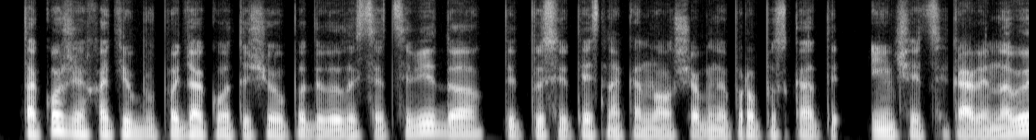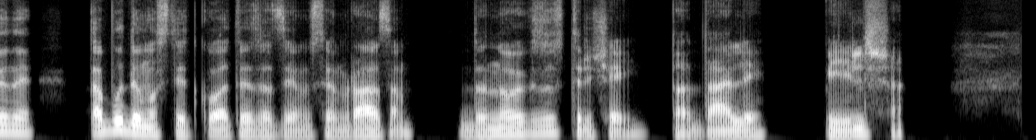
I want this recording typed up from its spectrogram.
Також я хотів би подякувати, що ви подивилися це відео. Підписуйтесь на канал, щоб не пропускати інші цікаві новини, та будемо слідкувати за цим всім разом. До нових зустрічей та далі більше.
